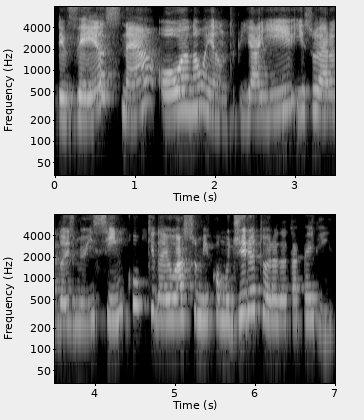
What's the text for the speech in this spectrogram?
de vez, né? Ou eu não entro. E aí, isso era 2005, que daí eu assumi como diretora da Taperinha.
